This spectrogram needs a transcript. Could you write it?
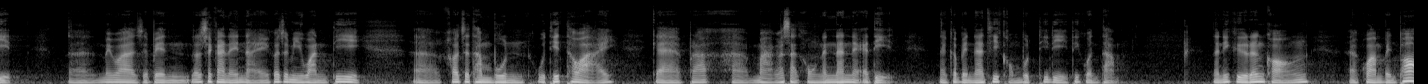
ดีตนะไม่ว่าจะเป็นรัชกาลไหนๆก็จะมีวันที่เขาจะทำบุญอุทิศถวาย แก่พระมหากษัตริย์องค์นั้นๆ ในอดีตนั่นก็เป็นหน้าที่ของบุตรที่ดีที่ควรทำนั่นนี่คือเรื่องของความเป็นพ่อ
